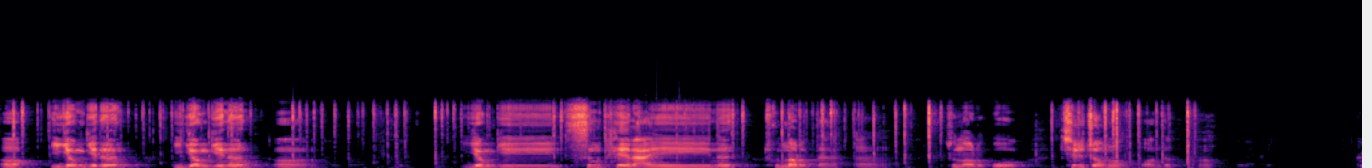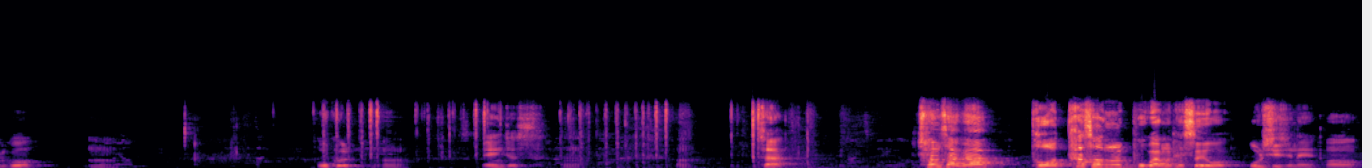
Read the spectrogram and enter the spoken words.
어, 이 경기는, 이 경기는, 어, 이 경기 승패 라인은 존나 어렵다. 어, 존나 어렵고, 7.5 언더. 어. 그리고, 음, 오클, 어, 에인저스. 어. 어. 자, 천사가 더 타선을 보강을 했어요. 올 시즌에. 어.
